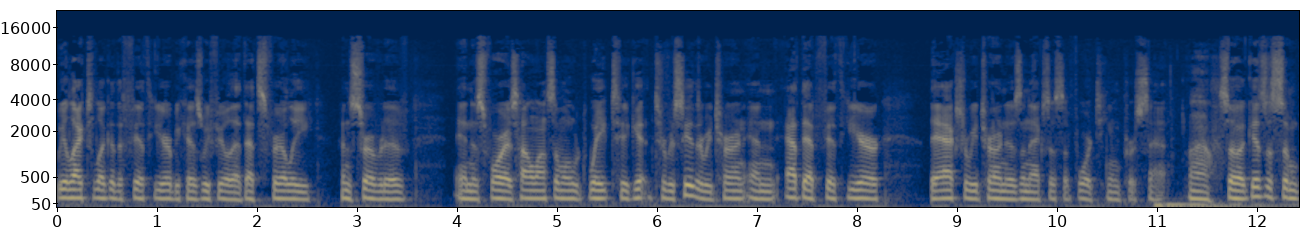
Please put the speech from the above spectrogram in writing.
We like to look at the fifth year because we feel that that's fairly conservative, and as far as how long someone would wait to get to receive the return, and at that fifth year, the actual return is in excess of 14%. Wow. So it gives us some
